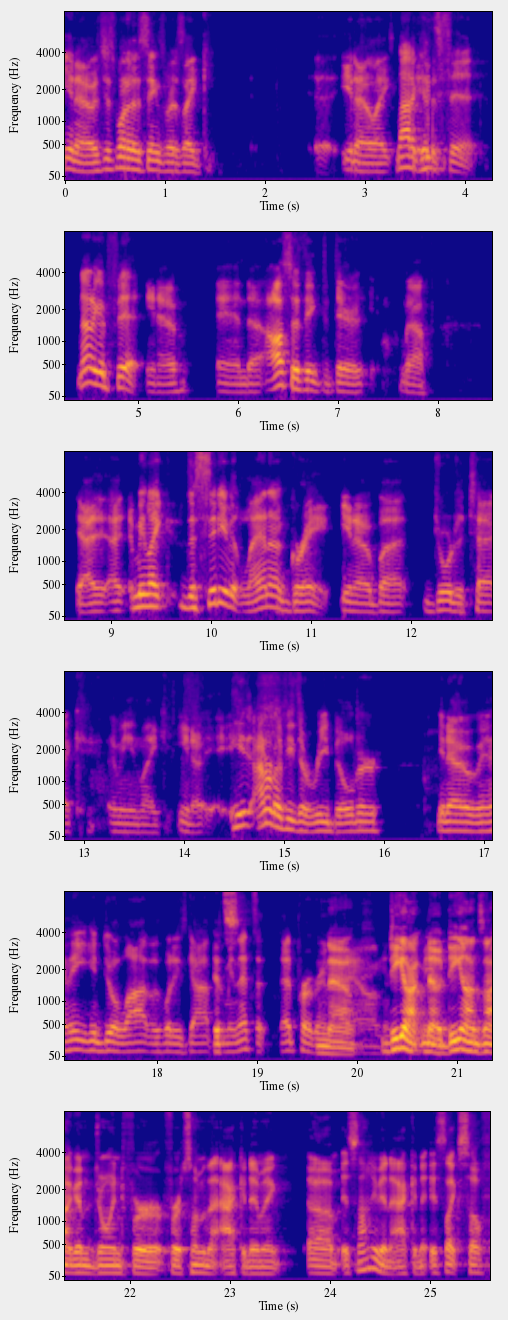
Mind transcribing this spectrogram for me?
you know it's just one of those things where it's like, uh, you know, like It's not a good fit. not a good fit, you know. And uh, I also think that they're well, yeah. I, I mean, like the city of Atlanta, great, you know, but Georgia Tech, I mean, like you know, he I don't know if he's a rebuilder. You know, and I think he can do a lot with what he's got. But I mean, that's a that program. No, down. Deion. I mean, no, Deion's not going to join for for some of the academic. Um, it's not even academic. It's like self.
